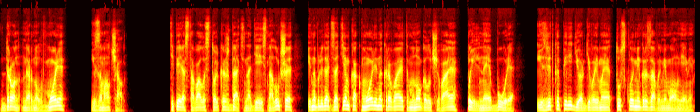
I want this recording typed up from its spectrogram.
Дрон нырнул в море и замолчал. Теперь оставалось только ждать, надеясь на лучшее, и наблюдать за тем, как море накрывает многолучевая пыльная буря, изредка передергиваемая тусклыми грозовыми молниями.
